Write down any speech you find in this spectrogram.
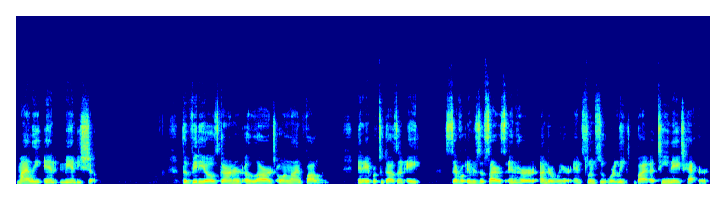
Miley and Mandy Show. The videos garnered a large online following. In April 2008, several images of Cyrus in her underwear and swimsuit were leaked by a teenage hacker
